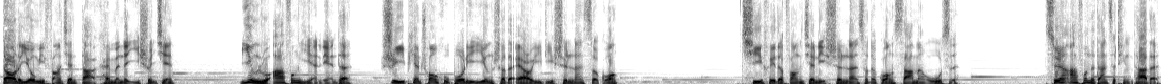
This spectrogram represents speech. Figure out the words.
到了优米房间，打开门的一瞬间，映入阿峰眼帘的是一片窗户玻璃映射的 LED 深蓝色光。漆黑的房间里，深蓝色的光洒满屋子。虽然阿峰的胆子挺大的，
